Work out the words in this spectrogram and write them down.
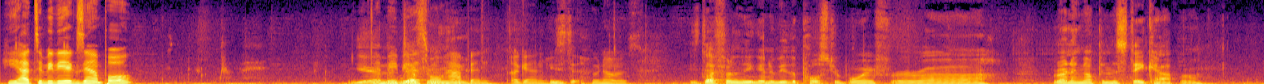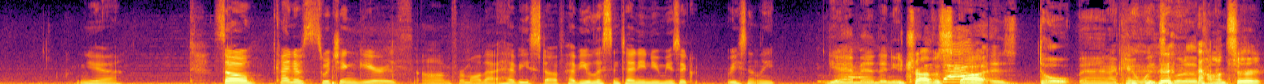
he had to be the example. Yeah, and maybe this won't happen again. He's the, Who knows? he's definitely going to be the poster boy for uh, running up in the state capitol. Yeah. So, kind of switching gears um, from all that heavy stuff. Have you listened to any new music recently? Yeah, man. The new Travis Scott is dope, man. I can't wait to go to the concert.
